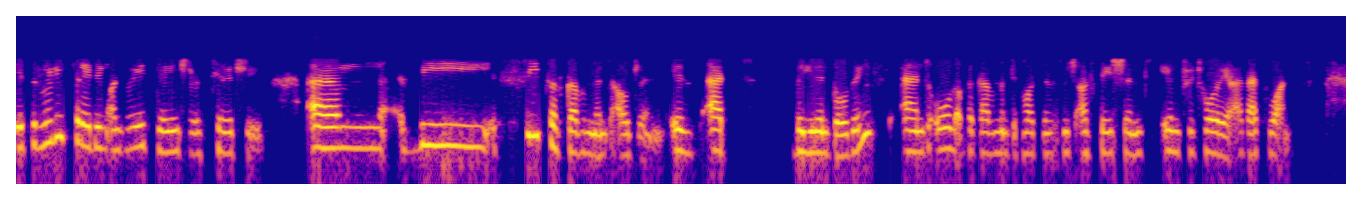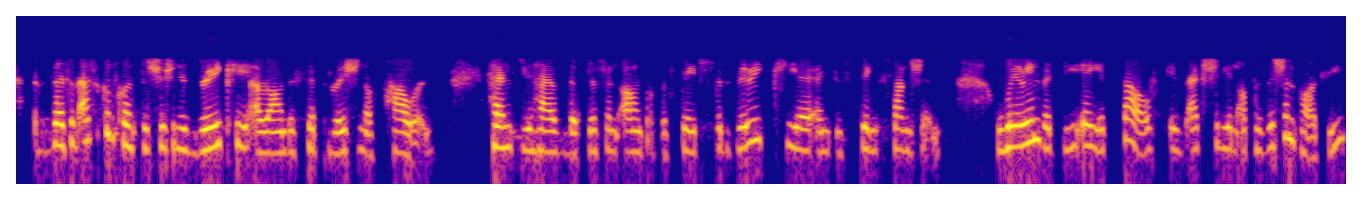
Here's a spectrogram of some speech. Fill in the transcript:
it's really treading on very dangerous territory. Um, the seat of government, Aldrin, is at the union buildings and all of the government departments which are stationed in Pretoria. That's one. The South African Constitution is very clear around the separation of powers. Hence, you have the different arms of the state with very clear and distinct functions wherein the DA itself is actually an opposition party,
